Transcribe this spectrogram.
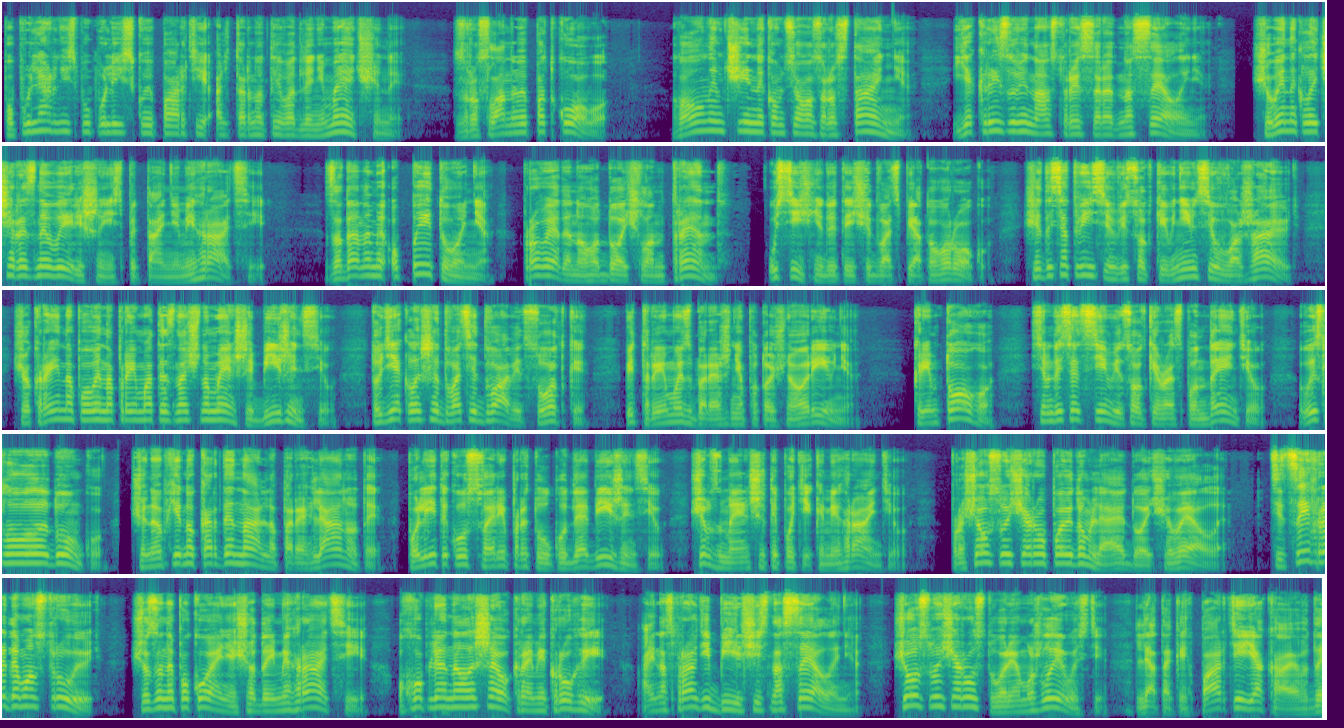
Популярність популістської партії Альтернатива для Німеччини зросла не випадково. Головним чинником цього зростання є кризові настрої серед населення, що виникли через невирішеність питання міграції. За даними опитування, проведеного Deutschland Trend у січні 2025 року, 68% німців вважають, що країна повинна приймати значно менше біженців, тоді як лише 22% підтримують збереження поточного рівня. Крім того, 77% респондентів висловили думку, що необхідно кардинально переглянути політику у сфері притулку для біженців, щоб зменшити потік мігрантів, про що в свою чергу повідомляє Deutsche Welle. Ці цифри демонструють, що занепокоєння щодо імміграції охоплює не лише окремі круги, а й насправді більшість населення, що у свою чергу створює можливості для таких партій, як АФД.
